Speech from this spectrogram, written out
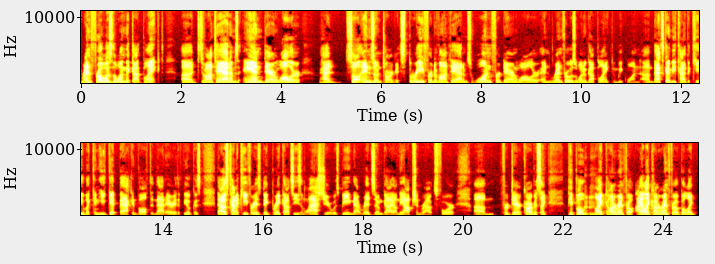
Renfrow was the one that got blanked. Uh, Davante Adams and Darren Waller had saw end zone targets three for Davante Adams, one for Darren Waller, and Renfrow was the one who got blanked in week one. Um, that's going to be kind of the key. Like, can he get back involved in that area of the field? Because that was kind of key for his big breakout season last year was being that red zone guy on the option routes for um, for Derek Carr. But it's like people like Hunter Renfrow. I like Hunter Renfrow, but like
